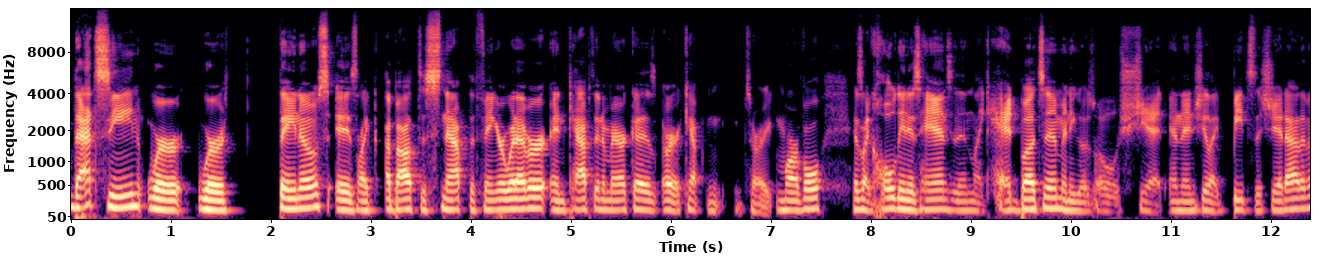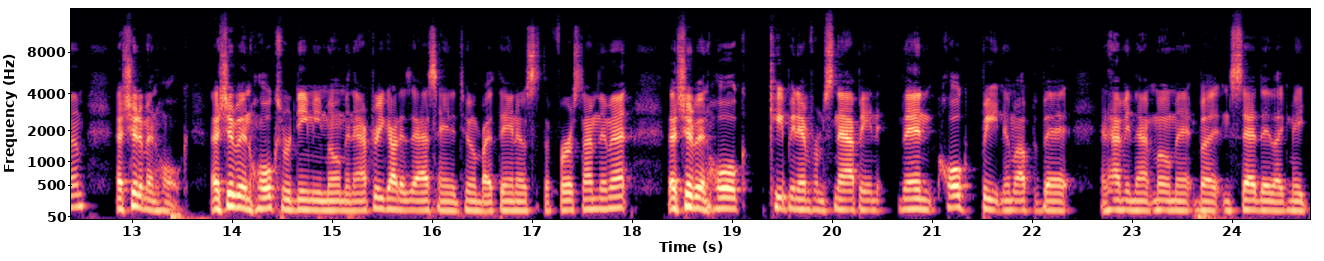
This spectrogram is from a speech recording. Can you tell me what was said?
That scene where where Thanos is like about to snap the finger, whatever, and Captain America is or Captain sorry, Marvel is like holding his hands and then like headbutts him and he goes, Oh shit. And then she like beats the shit out of him. That should have been Hulk. That should have been Hulk's redeeming moment after he got his ass handed to him by Thanos the first time they met. That should have been Hulk keeping him from snapping, then Hulk beating him up a bit and having that moment. But instead they like made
